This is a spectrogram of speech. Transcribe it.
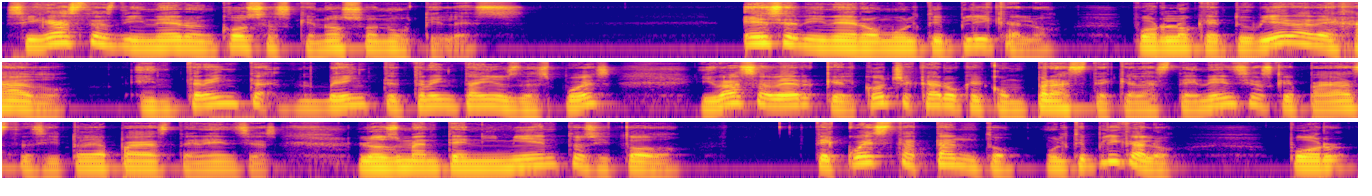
si gastas dinero en cosas que no son útiles, ese dinero multiplícalo por lo que te hubiera dejado en 30, 20, 30 años después y vas a ver que el coche caro que compraste, que las tenencias que pagaste, si todavía pagas tenencias, los mantenimientos y todo, te cuesta tanto, multiplícalo por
